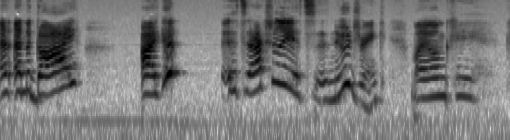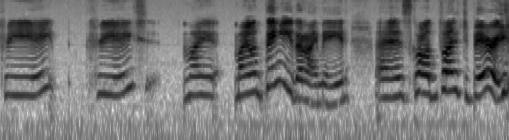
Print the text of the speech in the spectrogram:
and and the guy. I. It's actually it's a new drink. My own cre- create create my my own thingy that I made, and it's called Punch Berry.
